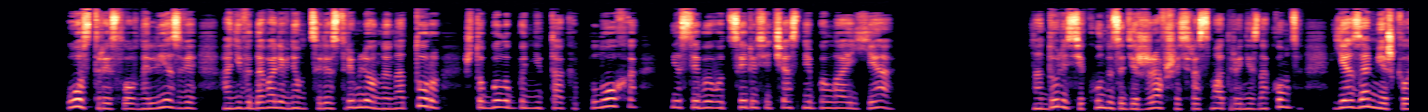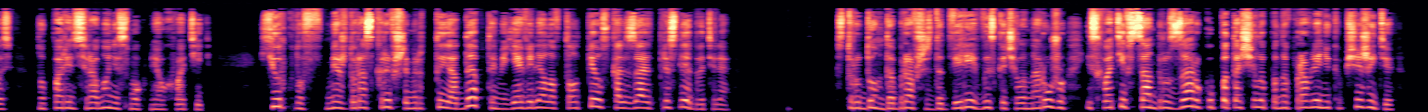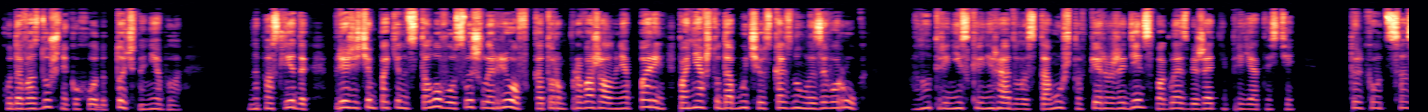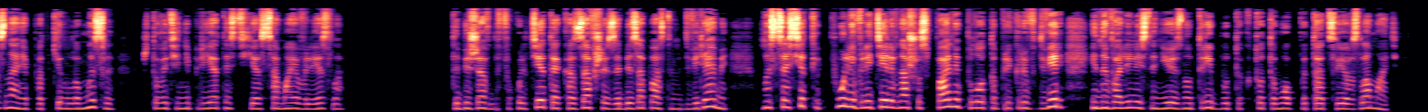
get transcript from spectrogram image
Острые, словно лезвие, они выдавали в нем целеустремленную натуру, что было бы не так и плохо, если бы его целью сейчас не была я. На долю секунды задержавшись, рассматривая незнакомца, я замешкалась, но парень все равно не смог меня ухватить. Юркнув между раскрывшими рты адептами, я виляла в толпе, ускользая от преследователя. С трудом добравшись до дверей, выскочила наружу и, схватив Сандру за руку, потащила по направлению к общежитию, куда воздушнику хода точно не было. Напоследок, прежде чем покинуть столовую, услышала рев, которым провожал меня парень, поняв, что добыча ускользнула из его рук. Внутренне искренне радовалась тому, что в первый же день смогла избежать неприятностей. Только вот сознание подкинуло мысль, что в эти неприятности я сама и влезла. Добежав до факультета и оказавшись за безопасными дверями, мы с соседкой пулей влетели в нашу спальню, плотно прикрыв дверь, и навалились на нее изнутри, будто кто-то мог пытаться ее взломать.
